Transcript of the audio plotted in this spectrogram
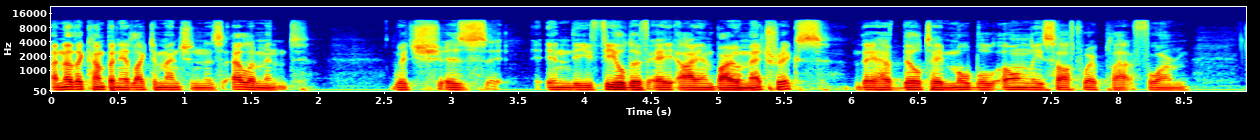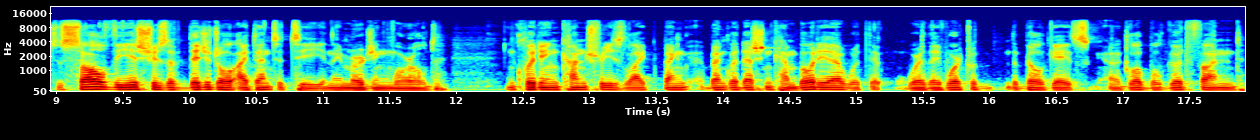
Another company I'd like to mention is Element, which is in the field of AI and biometrics. They have built a mobile-only software platform to solve the issues of digital identity in the emerging world, including countries like Bang Bangladesh and Cambodia, the, where they've worked with the Bill Gates uh, Global Good Fund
